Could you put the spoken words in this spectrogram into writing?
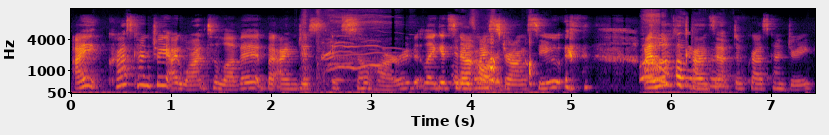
I cross country, I want to love it, but I'm just it's so hard. Like it's it not my strong suit. I love the concept of cross country.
